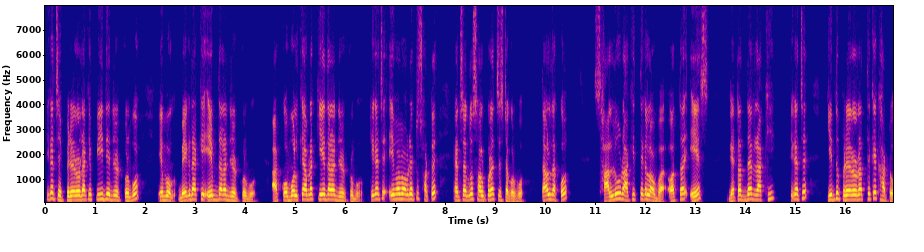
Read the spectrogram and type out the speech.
ঠিক আছে? প্রেরণাকে পি দিয়ে ডিনোট করব, এবং মেঘনাকে এম দ্বারা ডিনোট করব। আর কমলকে আমরা কে দ্বারা ডিনোট করব? ঠিক আছে? এইভাবে আমরা একটু শর্টে অ্যান্সারগুলো সলভ করার চেষ্টা করব। তাহলে দেখো সালু রাখির থেকে লম্বা, অর্থাৎ এস গ্রেটার দেন রাখি, ঠিক আছে? কিন্তু প্রেরণার থেকে খাটো,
